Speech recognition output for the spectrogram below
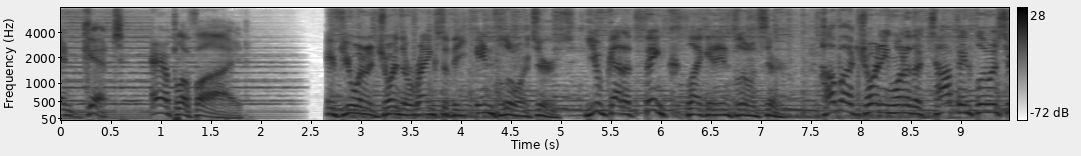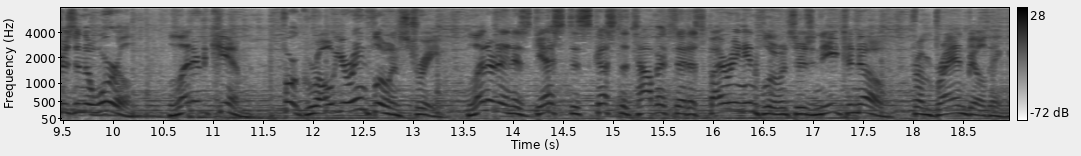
and get amplified. If you want to join the ranks of the influencers, you've got to think like an influencer. How about joining one of the top influencers in the world? Leonard Kim, for Grow Your Influence Tree. Leonard and his guests discuss the topics that aspiring influencers need to know, from brand building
